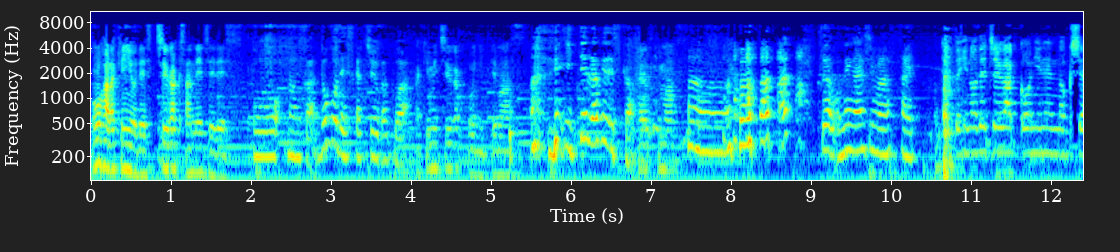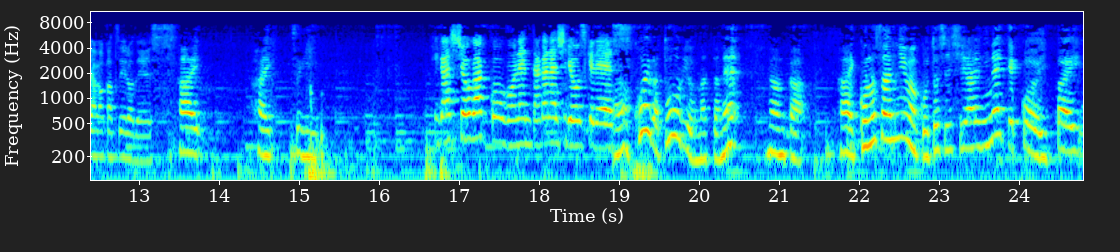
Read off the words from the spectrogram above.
大原健陽です。中学3年生です。おなんか、どこですか、中学は？秋見中学校に行ってます。行ってるだけですか？通ってます。じゃあ、お願いします。はい。えっと、日の出中学校2年の串山勝弘です。はい。はい、次。東小学校5年高梨良介です。あ声が通るようになったね。なんか。はい、この3人は今年試合にね、結構いっぱい、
